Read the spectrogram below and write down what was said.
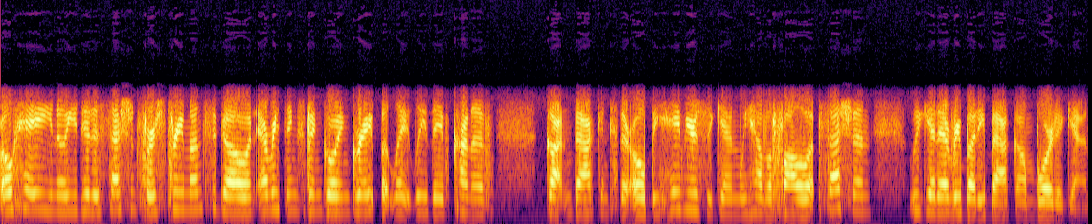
oh hey you know you did a session first three months ago and everything's been going great but lately they've kind of gotten back into their old behaviors again, we have a follow up session, we get everybody back on board again.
